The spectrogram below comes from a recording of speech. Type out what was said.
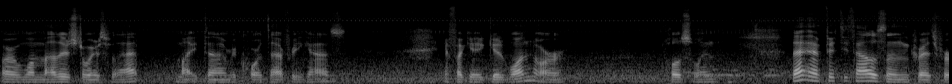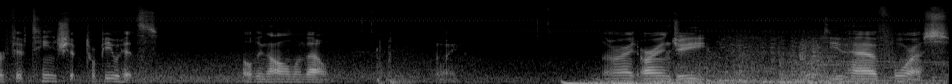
or one of my other stories for that. Might uh, record that for you guys. If I get a good one, or close one. That and 50,000 credits for 15 ship torpedo hits. Hopefully not all in one battle. Anyway. Alright, RNG. What do you have for us?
